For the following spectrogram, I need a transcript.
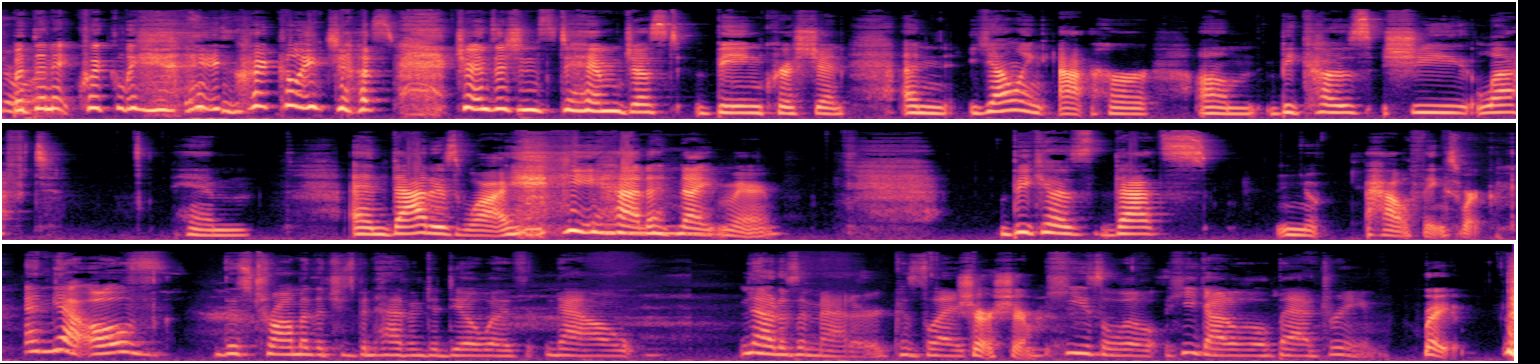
But then it quickly it quickly just transitions to him just being christian and yelling at her um, because she left him. And that is why he had a nightmare. Because that's no, how things work. And yeah, all of this trauma that she's been having to deal with now, now doesn't matter because like sure sure he's a little, he got a little bad dream. right he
